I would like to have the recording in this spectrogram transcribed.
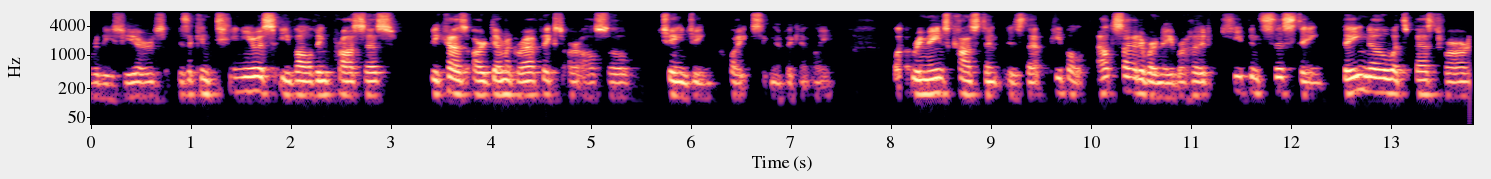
over these years is a continuous evolving process because our demographics are also changing quite significantly. What remains constant is that people outside of our neighborhood keep insisting they know what's best for our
